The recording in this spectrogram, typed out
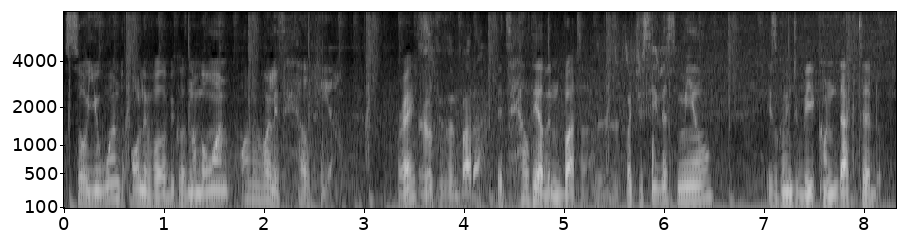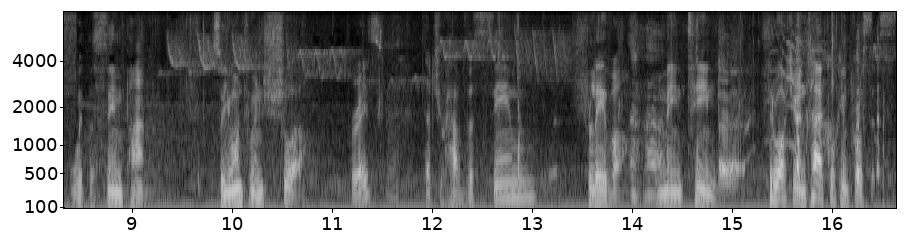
So you want olive oil because number one, olive oil is healthier, right? Healthier than butter. It's healthier than butter. But you see, this meal is going to be conducted with the same pan. So you want to ensure, right, mm. that you have the same flavor maintained throughout your entire cooking process.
